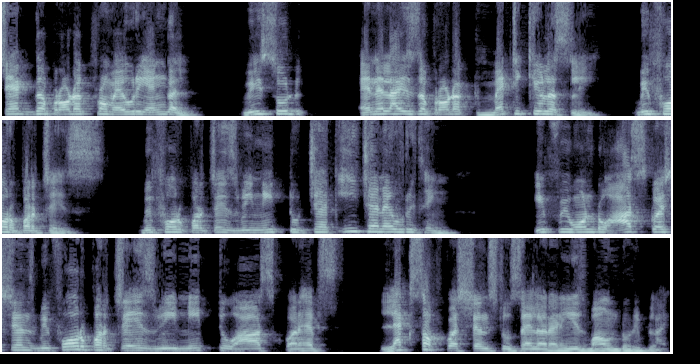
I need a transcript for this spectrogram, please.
check the product from every angle. We should analyze the product meticulously before purchase. Before purchase, we need to check each and everything. If we want to ask questions before purchase, we need to ask perhaps lakhs of questions to seller and he is bound to reply.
